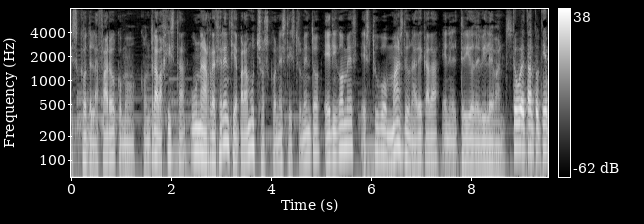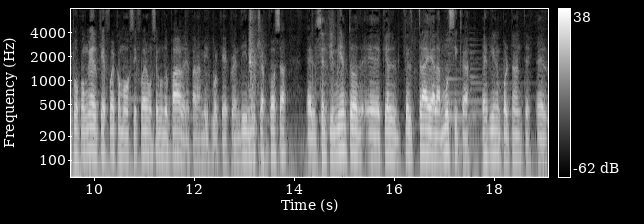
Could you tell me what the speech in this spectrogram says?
Scott de la Faro como contrabajista, una referencia para muchos con este instrumento, Eddie Gómez estuvo más de una década en el trío de Bill Evans. Tuve tanto tiempo con él que fue como si fuera un segundo padre para mí porque aprendí muchas cosas. El sentimiento eh, que, él, trae a la música es bien importante, el,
